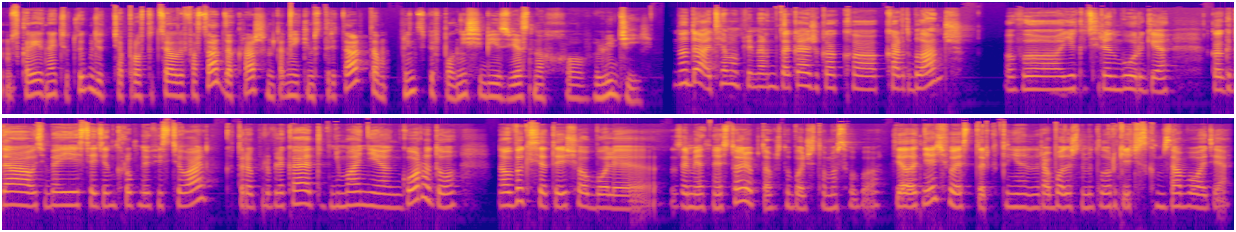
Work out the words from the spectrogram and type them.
ну, скорее, знаете, вот выглядит у тебя просто целый фасад закрашен там неким стрит-артом, в принципе, вполне себе известных э, людей. Ну да, тема примерно такая же, как э, карт-бланш в Екатеринбурге, когда у тебя есть один крупный фестиваль, который привлекает внимание к городу, но в Иксе это еще более заметная история, потому что больше там особо делать нечего, если только ты не работаешь на металлургическом заводе.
